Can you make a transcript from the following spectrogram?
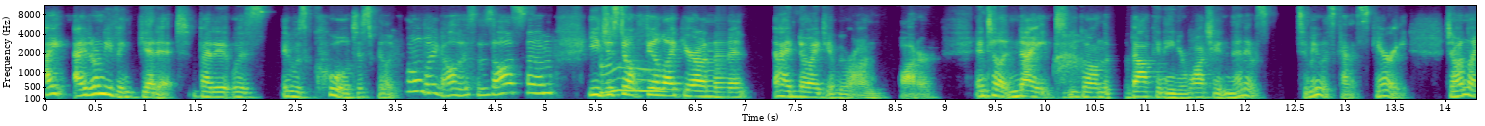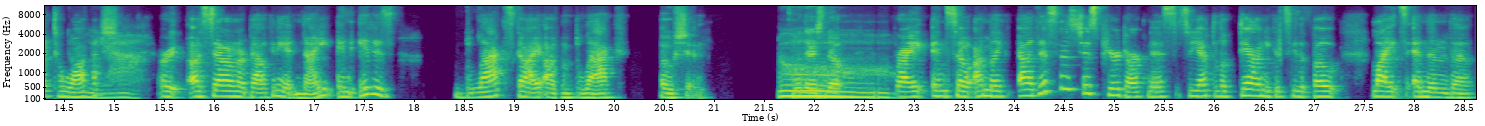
I I don't even get it, but it was it was cool just to be like, oh my god, this is awesome. You just oh. don't feel oh. like you're on i had no idea we were on water until at night you go on the balcony and you're watching. And then it was, to me, it was kind of scary. John liked to oh, watch oh, yeah. or us down on our balcony at night and it is black sky on black ocean. Oh. there's no oh. right. And so I'm like, uh, this is just pure darkness. So you have to look down. You can see the boat lights and then the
